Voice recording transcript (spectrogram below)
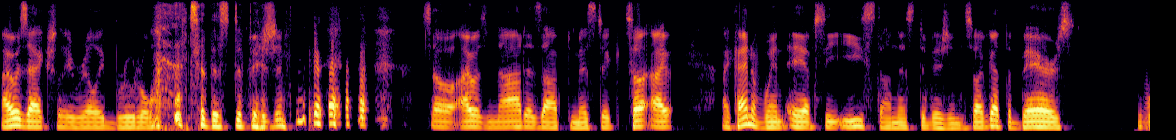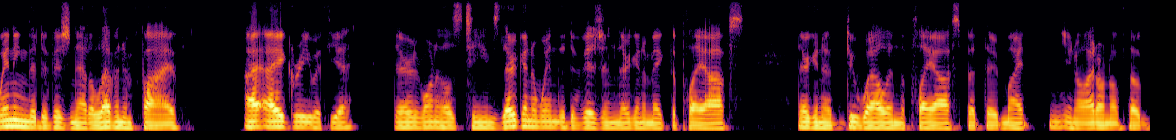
I was actually really brutal to this division. so I was not as optimistic. So I I kind of went AFC East on this division. So I've got the Bears winning the division at 11 and 5. I, I agree with you. They're one of those teams. They're going to win the division. They're going to make the playoffs. They're going to do well in the playoffs, but they might, you know, I don't know if they'll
